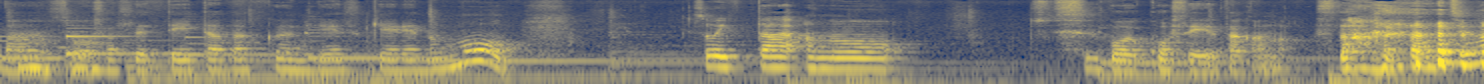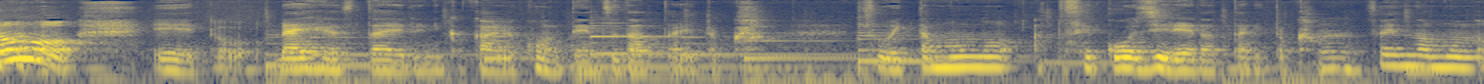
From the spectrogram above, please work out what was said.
伴走させていただくんですけれども、そういったあのすごい個性豊かなスタッフたちの えーとライフスタイルに関わるコンテンツだったりとかそういったものあと施工事例だったりとか、うん。そういうようなもの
